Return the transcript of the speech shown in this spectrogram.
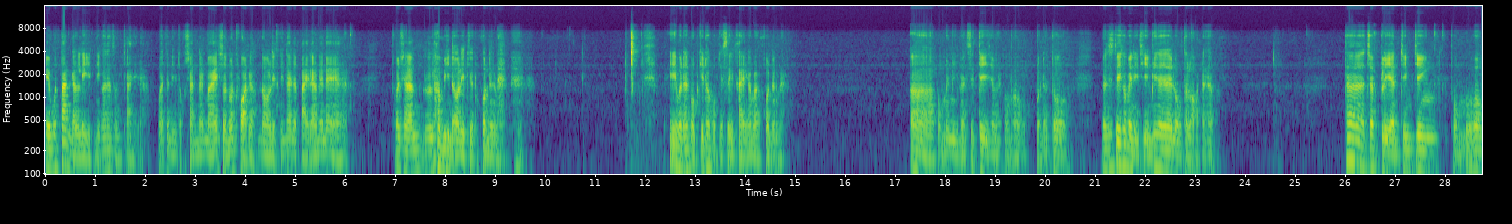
เอเวอร์ตันกับลีดนี่ก็น่าสนใจนะว่าจะหนีตกชั้นได้ไหมส่วนวัตฟอร์ดกับนอริทนี่น่าจะไปแล้วแน่ๆเพราะฉะนั้นเรามีนอริทอยู่ทุกคนหนึ่งนะที่วันนั้นผมคิดว่าผมจะซื้อใครเข้ามาคนหนึ่งนะ ออผมไม่มีแมนซิตี้ใช่ไหมผมเอาโบนาโตแมนซิตี้ก็เป็นอีกทีมที่จะได้ลงตลอดนะครับ ถ้าจะเปลี่ยนจริง ๆ ผมมอง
